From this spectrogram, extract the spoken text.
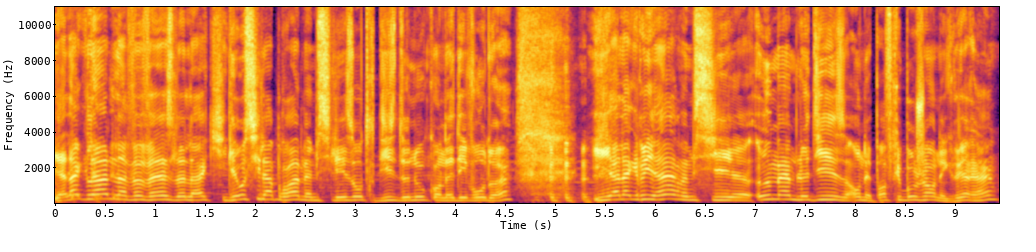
Il y a la Glane, la Veuvez, le lac. Il y a aussi la Broye, même si les autres disent de nous qu'on est des Vaudois. Il y a la Gruyère, même si euh, eux-mêmes le disent, on n'est pas fribourgeois, on est gruyérien.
